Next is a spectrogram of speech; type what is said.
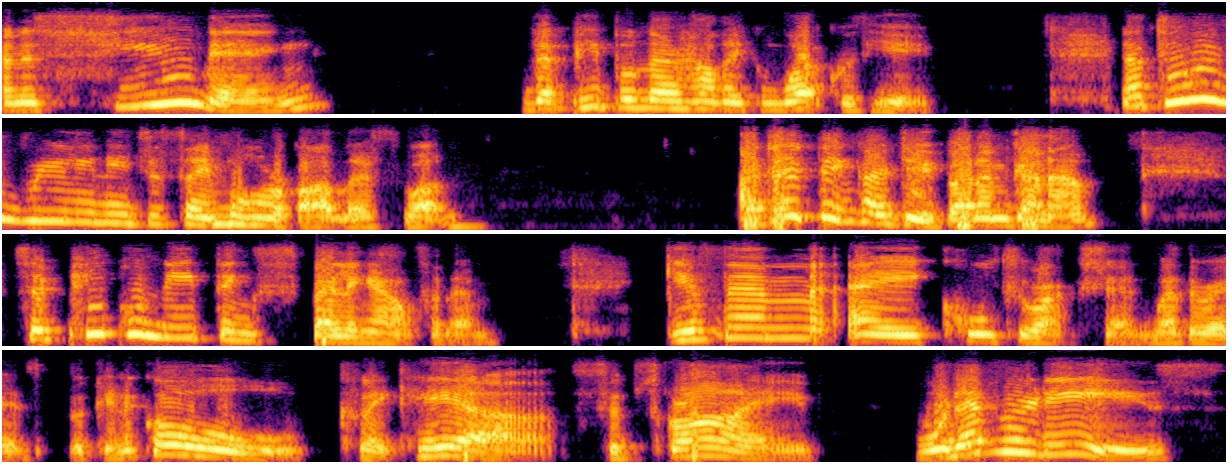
and assuming that people know how they can work with you. Now, do I really need to say more about this one? I don't think I do, but I'm gonna. So people need things spelling out for them. Give them a call to action, whether it's booking a call, click here, subscribe, whatever it is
